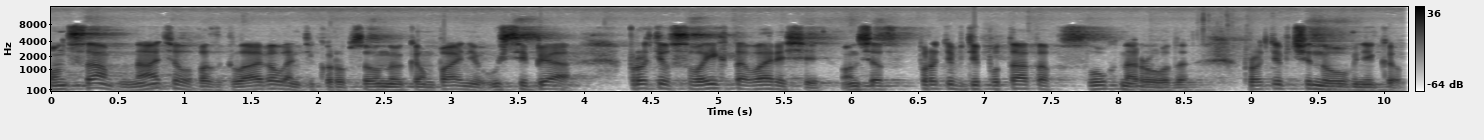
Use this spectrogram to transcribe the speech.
Он сам начал, возглавил антикоррупционную кампанию у себя против своих товарищей. Он сейчас против депутатов «Слух народа», против чиновников.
